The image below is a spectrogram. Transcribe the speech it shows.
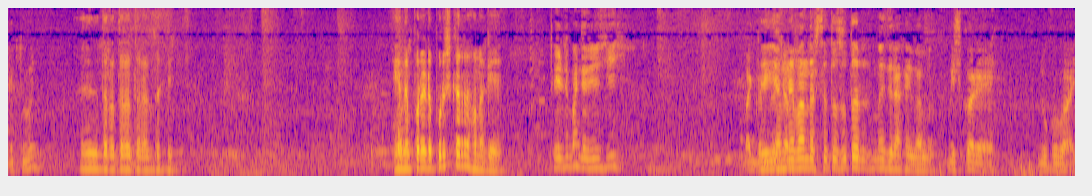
দেখুন দেখি। এনে পরে এটা পরিষ্কার রাখো নাকি? এই যে বান্ধা দিয়েছি। এমনি বান্ধারছে তো জুতোর মেঝে রাখাই ভালো। বিষ করে। লুকো ভাই।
